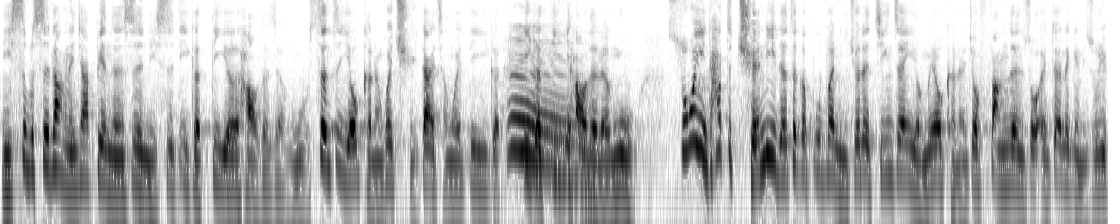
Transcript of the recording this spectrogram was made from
你是不是让人家变成是你是一个第二号的人物，甚至有可能会取代成为第一个一个第一号的人物？所以他的权力的这个部分，你觉得金正有没有可能就放任说，哎，对，那个你出去，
